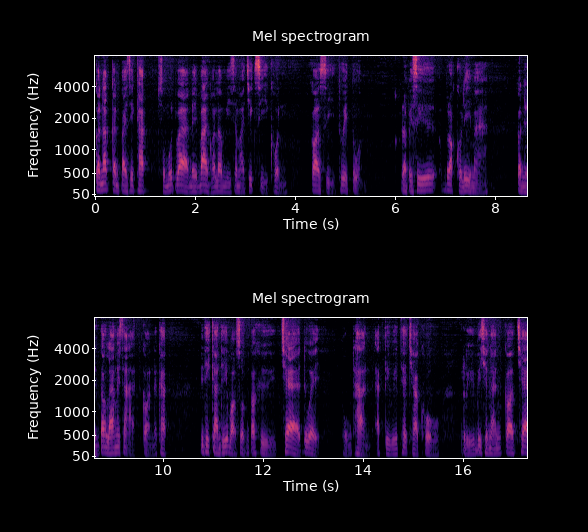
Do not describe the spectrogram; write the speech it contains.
ก็นับกันไปสิครับ สมมุติว่าในบ้านของเรามีสมาชิก 4 คน ก็ 4 ถ้วยตวง เราไปซื้อบรอกโคลีมา ก่อนหนึ่งต้องล้างให้สะอาดก่อนนะครับ วิธีการที่เหมาะสมก็คือแช่ด้วย ผงถ่าน activated charcoal หรือมิฉะนั้นก็แช่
